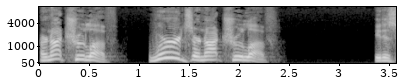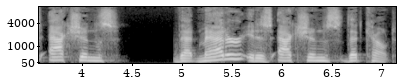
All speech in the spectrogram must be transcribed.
are not true love. Words are not true love. It is actions that matter, it is actions that count.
